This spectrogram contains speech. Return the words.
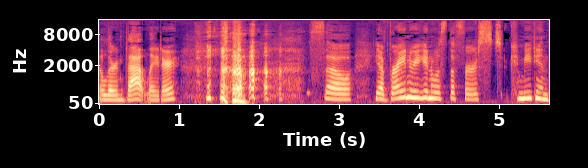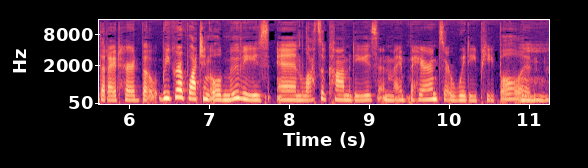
I learned that later. So, yeah, Brian Regan was the first comedian that I'd heard, but we grew up watching old movies and lots of comedies, and my parents are witty people. And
